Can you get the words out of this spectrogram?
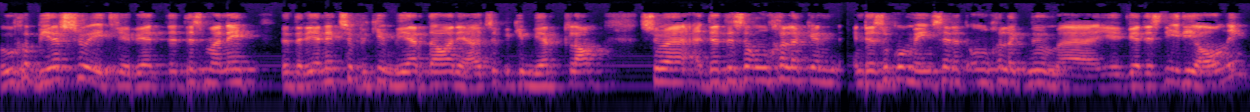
hoe gebeur so iets, jy weet, dit is maar net dit reën net so 'n bietjie meer daar en die hout so 'n bietjie meer klam. So dit is 'n ongeluk en en dis hoekom mense dit ongeluk noem. Uh, jy weet, dis nie ideaal nie.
